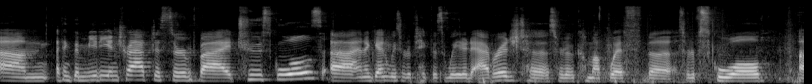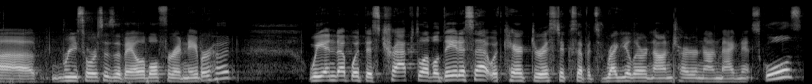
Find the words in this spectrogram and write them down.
Um, I think the median tract is served by two schools, uh, and again, we sort of take this weighted average to sort of come up with the sort of school uh, resources available for a neighborhood. We end up with this tract level data set with characteristics of its regular non-charter, non-magnet schools.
